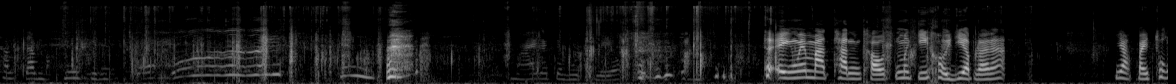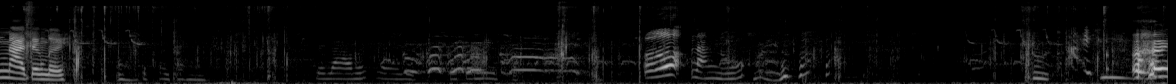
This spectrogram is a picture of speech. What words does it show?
ทำจำให้กินอุ้ยไม้ก็จะบุดแล้ว ถ้าเองไม่มาทันเขาเมื่อกี้เขาเหยียบแล้วนะอยากไปทุ่งนาจังเลยจะไปทำไมเวลาไม่พอลูกก็ต้องรีบกลับเออหลังหนูเอ้ย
